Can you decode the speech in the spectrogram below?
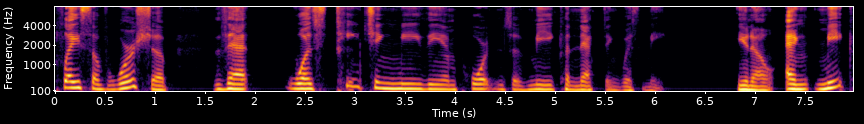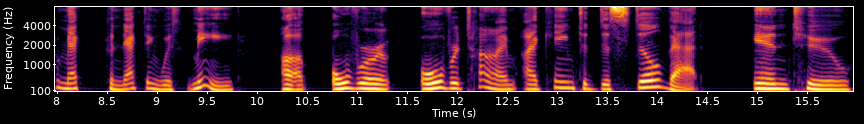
place of worship that was teaching me the importance of me connecting with me, you know, and me connect, connecting with me uh, over over time. I came to distill that into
